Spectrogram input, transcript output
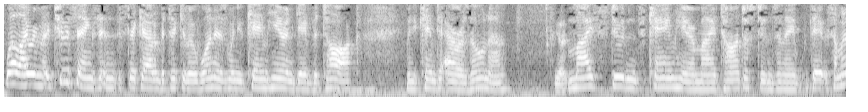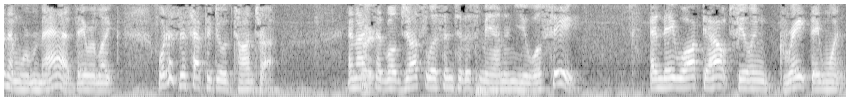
Well, I remember two things in, stick out in particular. One is when you came here and gave the talk, when you came to Arizona. Yes. My students came here, my tantra students, and they, they some of them were mad. They were like, "What does this have to do with tantra?" And I Right. said, "Well, just listen to this man, and you will see." And they walked out feeling great. They want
